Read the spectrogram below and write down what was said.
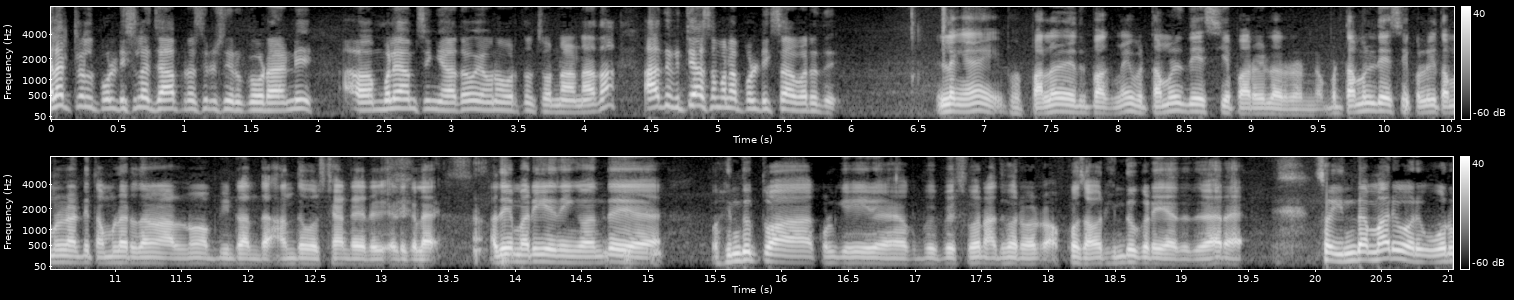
எலக்ட்ரல் பொலிட்டிக்ஸ்ல ஜாப் ரெசர்வேஷன் இருக்கக்கூடாதுன்னு முலாயம் சிங் யாதவ் எவனோ ஒருத்தன் சொன்னான்னா தான் அது வித்தியாசமான பொலிட்டிக்ஸா வருது. இல்லைங்க இப்போ பலர் எதிர்பார்க்கணும் இவர் தமிழ் தேசிய பார்வையில் வரணும். பட் தமிழ் தேசிய கொள்கை தமிழ்நாட்டை தமிழர் தான் ஆளணும் அப்படின்ற அந்த அந்த ஒரு ஸ்டாண்டர்ட் எடுக்கல. அதே மாதிரி நீங்க வந்து ஹிந்துத்வா கொள்கையை பேசுவார் அது வேற அஃப்கோர்ஸ் அவர் ஹிந்து கிடையாது அது வேற. ஸோ இந்த மாதிரி ஒரு ஒரு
